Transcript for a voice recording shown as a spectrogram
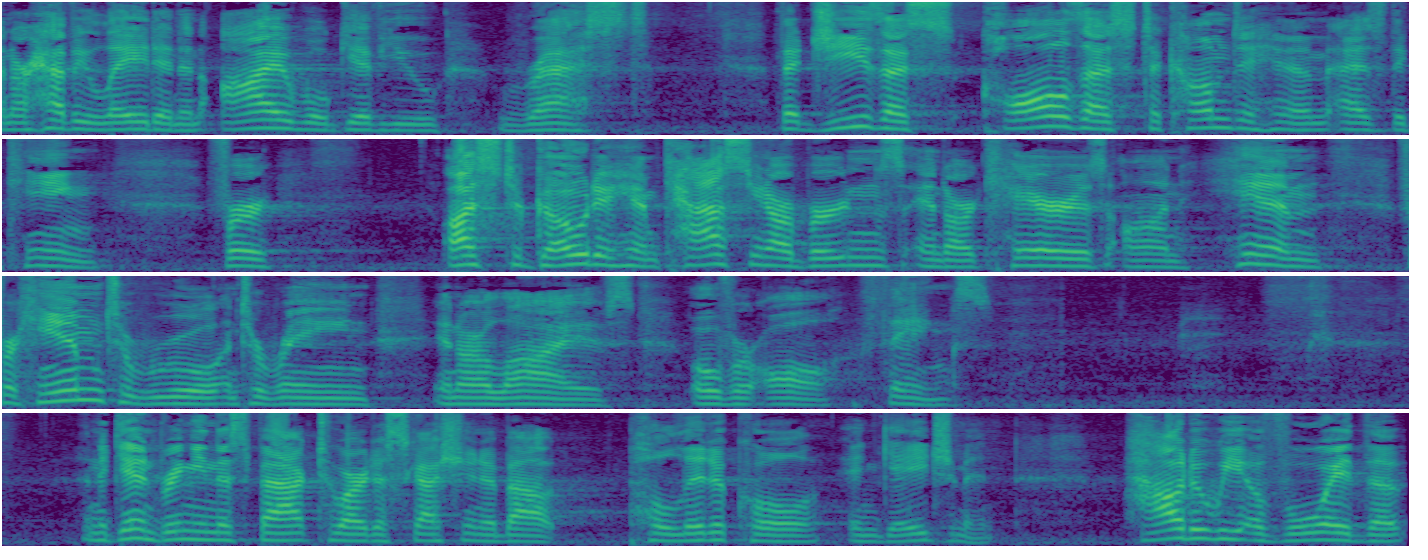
and are heavy laden, and I will give you rest. That Jesus calls us to come to him as the King, for us to go to him, casting our burdens and our cares on him, for him to rule and to reign in our lives over all things. And again, bringing this back to our discussion about political engagement. How do we avoid the,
